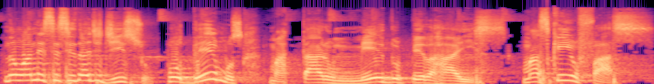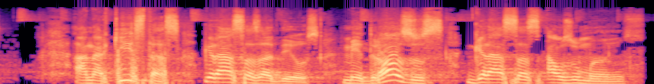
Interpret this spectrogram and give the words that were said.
Não há necessidade disso. Podemos matar o medo pela raiz. Mas quem o faz? Anarquistas, graças a Deus. Medrosos, graças aos humanos.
